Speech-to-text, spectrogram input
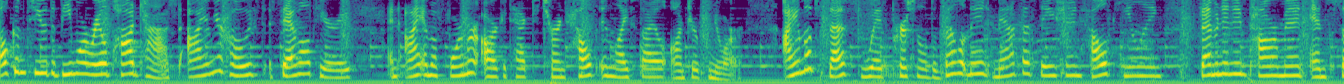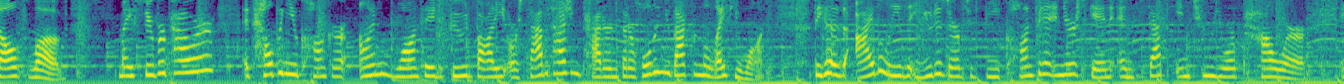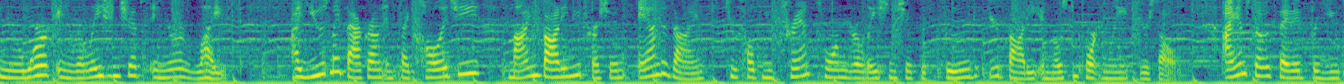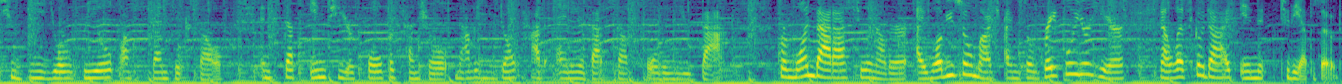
Welcome to the Be More Real podcast. I am your host, Sam Altieri, and I am a former architect turned health and lifestyle entrepreneur. I am obsessed with personal development, manifestation, health healing, feminine empowerment, and self love. My superpower is helping you conquer unwanted food, body, or sabotaging patterns that are holding you back from the life you want. Because I believe that you deserve to be confident in your skin and step into your power in your work, in your relationships, in your life. I use my background in psychology, mind body nutrition, and design to help you transform your relationship with food, your body, and most importantly, yourself. I am so excited for you to be your real, authentic self and step into your full potential now that you don't have any of that stuff holding you back. From one badass to another, I love you so much. I'm so grateful you're here. Now let's go dive into the episode.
